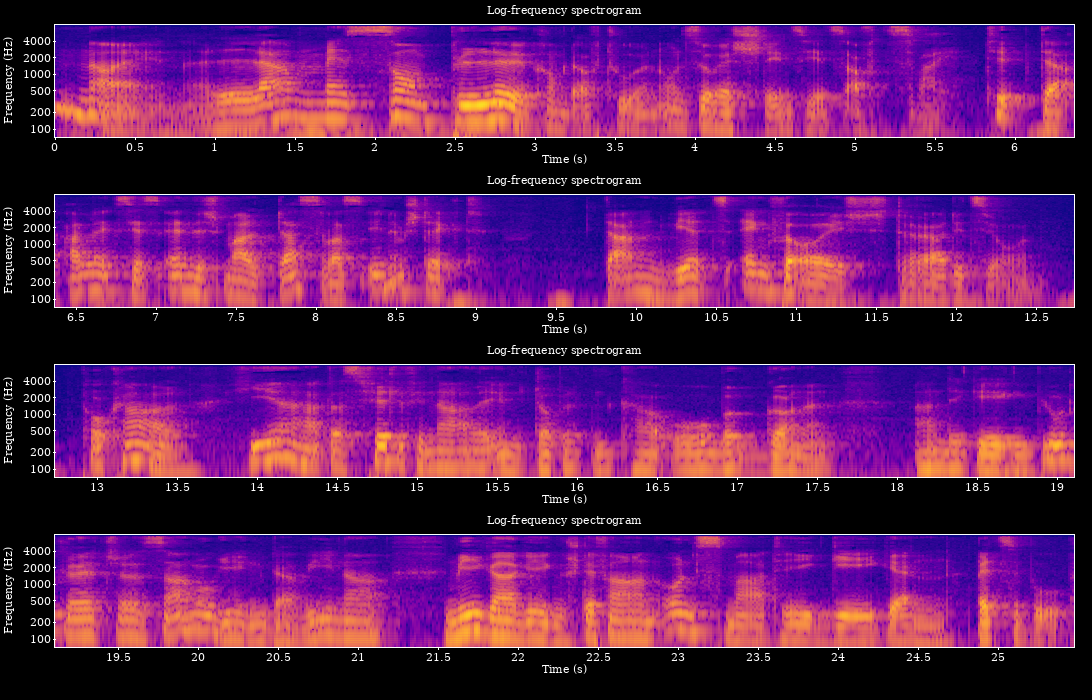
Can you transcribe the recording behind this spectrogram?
Nein, La Maison Bleue kommt auf Touren und so recht stehen sie jetzt auf zwei. Tippt der Alex jetzt endlich mal das, was in ihm steckt, dann wird's eng für euch, Tradition. Pokal. Hier hat das Viertelfinale im doppelten K.O. begonnen. Andi gegen Blutgrätsche, Samu gegen Davina, Miga gegen Stefan und Smarty gegen Betzebub.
